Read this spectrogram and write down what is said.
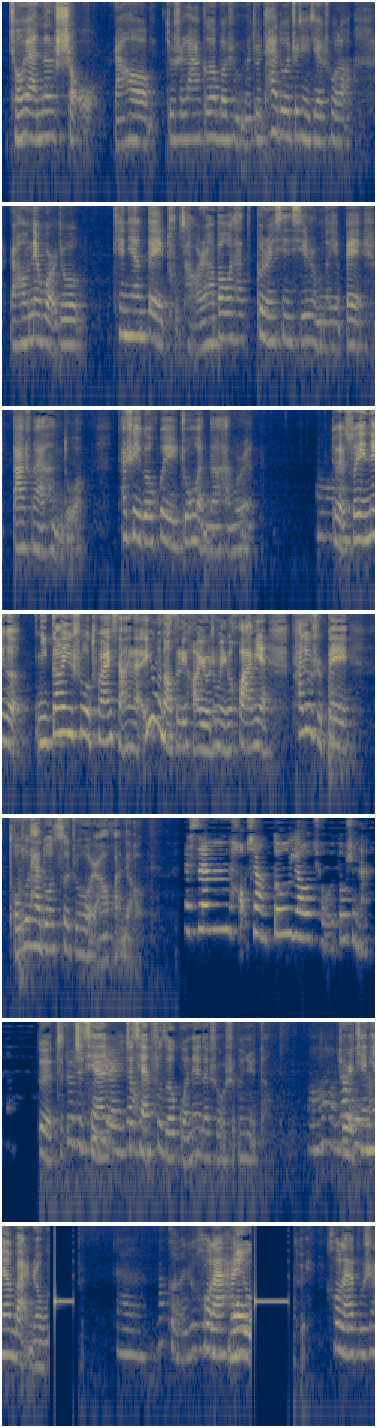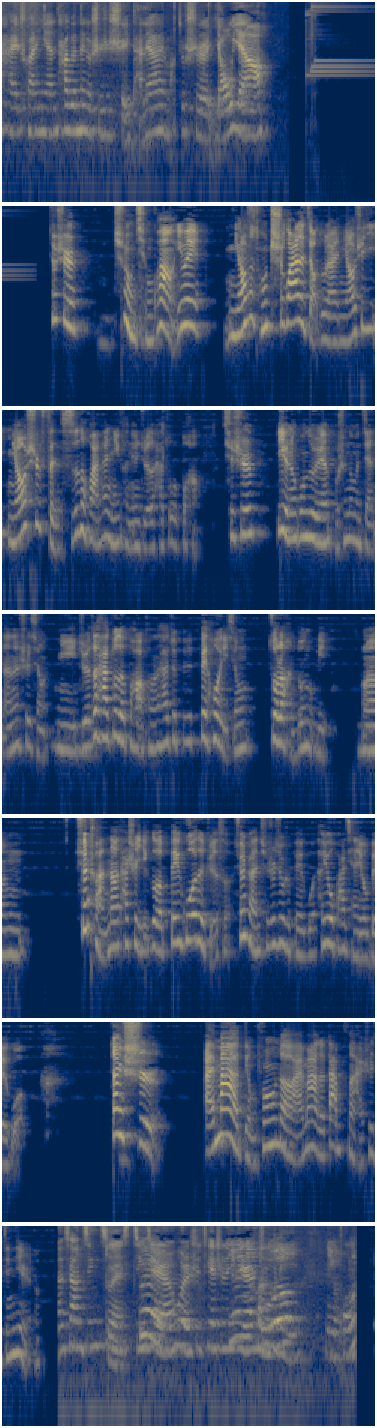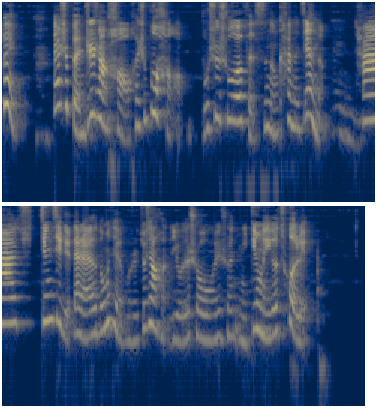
成员的手，然后就是拉胳膊什么的，就太多肢体接触了，然后那会儿就天天被吐槽，然后包括她个人信息什么的也被扒出来很多。他是一个会中文的韩国人。对，所以那个你刚一说，我突然想起来，哎，我脑子里好像有这么一个画面，他就是被投诉太多次之后，然后换掉了。S M 好像都要求都是男的。对，之就之前之前负责国内的时候是个女的，哦，就是天。天挽着我。嗯，那可能就是后来还有对，后来不是还传言他跟那个谁谁谁谈恋爱嘛？就是谣言啊。就是这种情况，因为你要是从吃瓜的角度来，你要是一你要是粉丝的话，那你肯定觉得他做的不好。其实艺人的工作人员不是那么简单的事情，你觉得他做的不好，可能他就背背后已经做了很多努力。嗯，宣传呢，他是一个背锅的角色，宣传其实就是背锅，他又花钱又背锅。但是挨骂顶峰的挨骂的大部分还是经纪人。像经纪经纪人或者是贴身的艺人助很多理，你红，对，但是本质上好还是不好，不是说粉丝能看得见的。嗯，它经济给带来的东西也不是，就像很有的时候我跟你说，你定了一个策略，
